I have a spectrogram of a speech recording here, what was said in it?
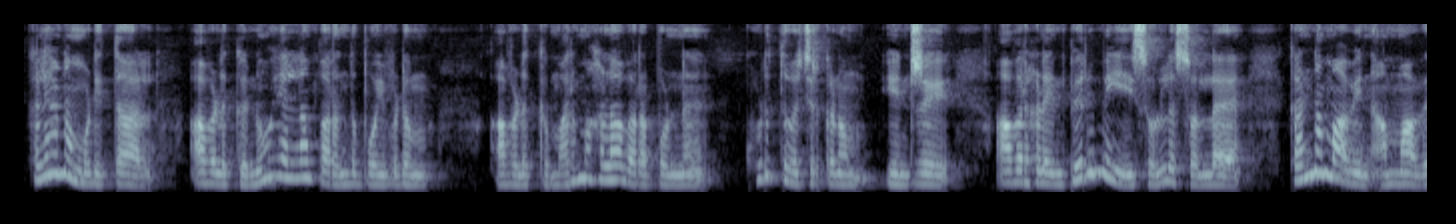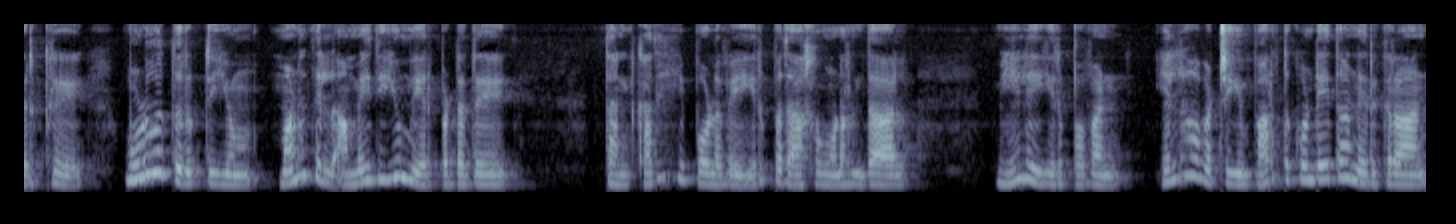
கல்யாணம் முடித்தால் அவளுக்கு நோயெல்லாம் பறந்து போய்விடும். அவளுக்கு மருமகளாக வர பொண்ணு கொடுத்து வச்சிருக்கணும் என்று அவர்களின் பெருமையை சொல்ல சொல்ல கண்ணம்மாவின் அம்மாவிற்கு முழு திருப்தியும் மனதில் அமைதியும் ஏற்பட்டது. தன் கதையைப் போலவே இருப்பதாக உணர்ந்தாள். மேலே இருப்பவன் எல்லாவற்றையும் பார்த்து கொண்டே தான் இருக்கிறான்.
